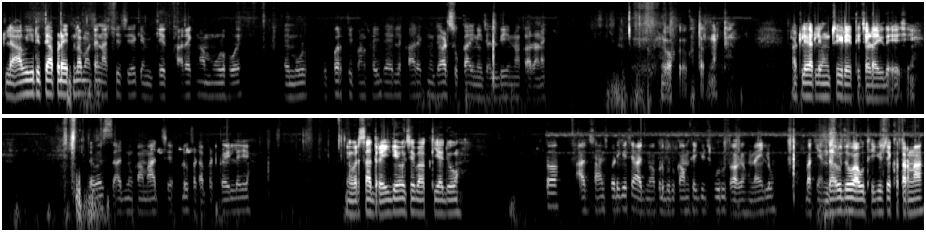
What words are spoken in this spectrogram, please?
એટલે આવી રીતે આપણે એટલા માટે નાખીએ છીએ, કેમ કે ખારેકના મૂળ હોય, એ મૂળ ઉપરથી પણ થઈ જાય એટલે કારેકનું ઝાડ સુકાય નહીં જલ્દી એના કારણે. ઓકે ખતરનાક. આટલી આટલી ઊંચી રેતી ચડાવી દઈએ છીએ. તો બસ આજનું કામ આજ છે. એટલું ફટાફટ કરી લઈએ. વરસાદ રહી ગયો છે બાકી આ જો. તો આજ સાંજ પડી ગઈ છે. આજનું આપણું બધું કામ થઈ ગયું છે પૂરું. તો હવે હું નાઈ લઉં. બાકી અંધારું જો આવું થઈ ગયું છે ખતરનાક.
